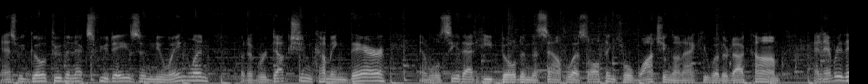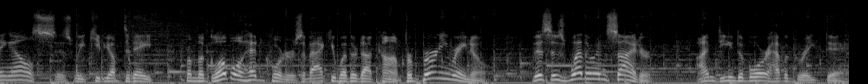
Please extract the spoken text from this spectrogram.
as we go through the next few days in New England, but a reduction coming there, and we'll see that heat build in the southwest. All things we're watching on AccuWeather.com and everything else as we keep you up to date from the global headquarters of AccuWeather.com. For Bernie Rayno, this is Weather Insider. I'm Dean DeVore. Have a great day.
